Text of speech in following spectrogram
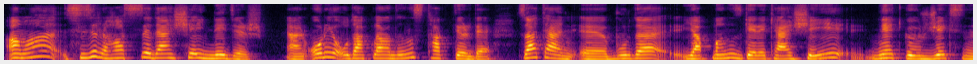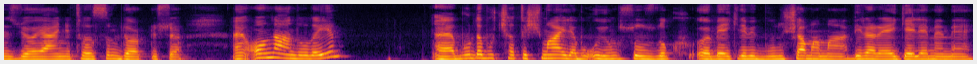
Ama sizi rahatsız eden şey nedir? Yani oraya odaklandığınız takdirde zaten e, burada yapmanız gereken şeyi net göreceksiniz diyor yani tılsım dörtlüsü. Yani ondan dolayı burada bu çatışmayla, bu uyumsuzluk, e, belki de bir buluşamama, bir araya gelememe,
